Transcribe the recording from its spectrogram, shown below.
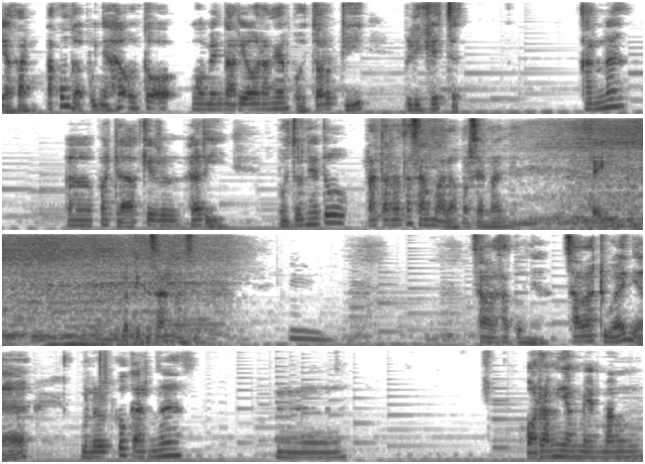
ya kan aku nggak punya hak untuk ngomentari orang yang bocor di beli gadget karena uh, pada akhir hari bocornya itu rata-rata sama lah persenannya. Kayak gitu. Lebih ke sana sih. Hmm. salah satunya. Salah duanya menurutku karena hmm, orang yang memang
